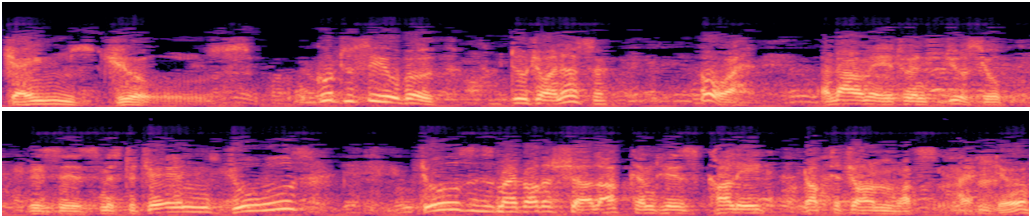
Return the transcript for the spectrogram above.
James Jules. Good to see you both. Do join us. Oh, uh, allow me to introduce you. This is Mr. James Jules. Jules is my brother Sherlock and his colleague, Dr. John Watson. Thank you.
